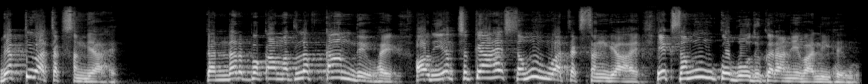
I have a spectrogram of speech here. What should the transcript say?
व्यक्तिवाचक संज्ञा है। कंदर्प का मतलब कामदेव है। और यक्ष क्या है? समूहवाचक संज्ञा है। एक समूह को बोध कराने वाली है वो।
